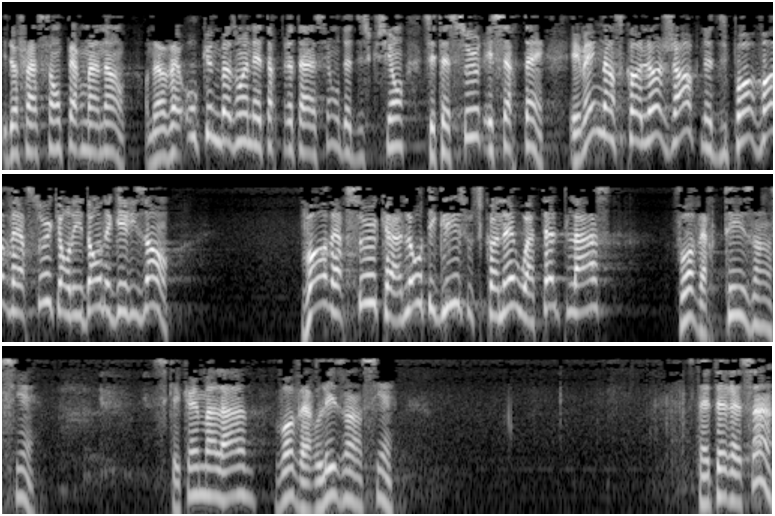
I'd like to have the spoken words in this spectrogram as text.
et de façon permanente. On n'avait aucun besoin d'interprétation de discussion, c'était sûr et certain. Et même dans ce cas-là, Jacques ne dit pas, va vers ceux qui ont des dons de guérison. Va vers ceux qu'à l'autre église où tu connais ou à telle place, va vers tes anciens. Si quelqu'un est malade, va vers les anciens. C'est intéressant.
